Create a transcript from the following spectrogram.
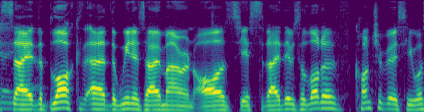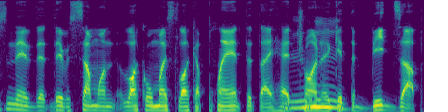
So the block, uh, the winners Omar and Oz yesterday. There was a lot of controversy, wasn't there? That there was someone like almost like a plant that they had trying to get the bids up.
